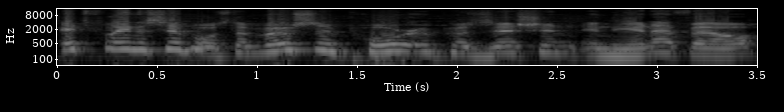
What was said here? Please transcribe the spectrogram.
it's plain and simple. It's the most important position in the NFL.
